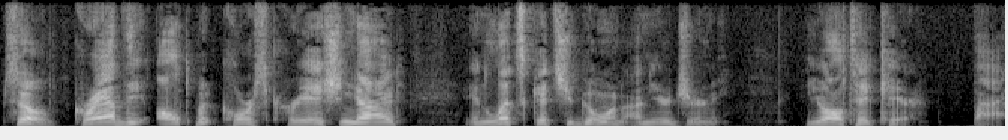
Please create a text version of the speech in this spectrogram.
So grab the Ultimate Course Creation Guide and let's get you going on your journey. You all take care. Bye.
